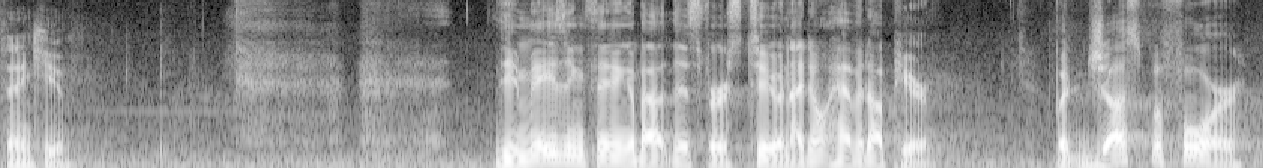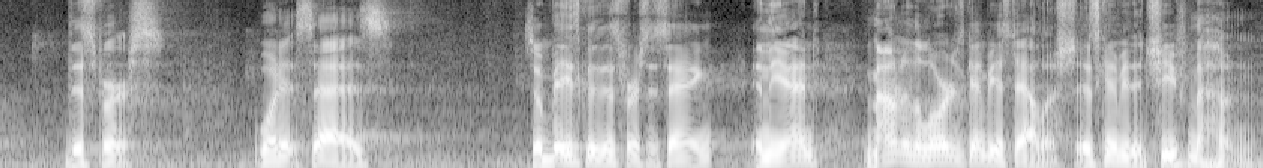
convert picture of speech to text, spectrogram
Thank you. The amazing thing about this verse, too, and I don't have it up here, but just before this verse, what it says so basically, this verse is saying, in the end, mountain of the Lord is going to be established. It's going to be the chief mountain.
